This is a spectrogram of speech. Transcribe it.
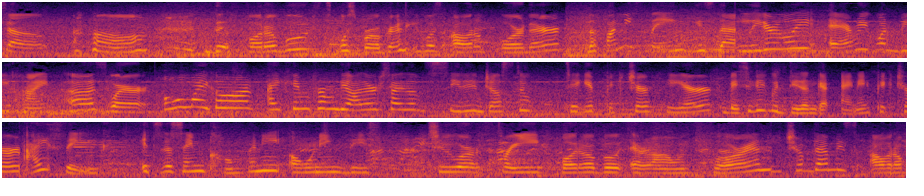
so uh, the photo booth was broken. It was out of order. The funny thing is that literally everyone behind us were, oh my god, I came from the other side of the city just to take a picture here. Basically, we didn't get any picture. I think it's the same company owning these two or three photo booths around Florence. Each of them is out of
